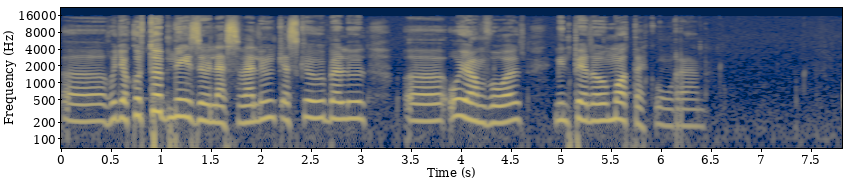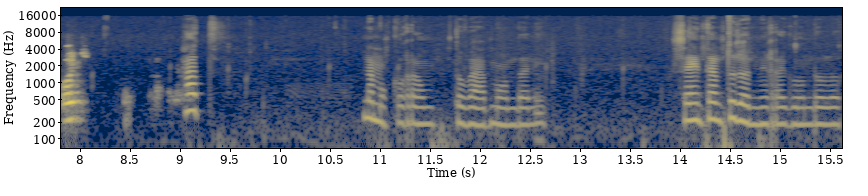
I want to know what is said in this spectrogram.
ö, hogy akkor több néző lesz velünk, ez körülbelül ö, olyan volt, mint például Matekonrán. Hogy Hát, nem akarom tovább mondani. Szerintem tudod, mire gondolok.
